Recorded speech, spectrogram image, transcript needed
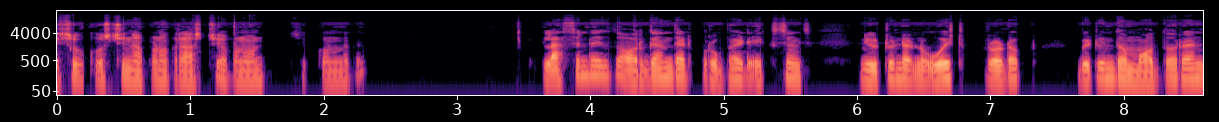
এইসব কোশ্চিন আপনার আসছে আপনার চেক করে placenta is the organ that provides exchange nutrient and waste product between the mother and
